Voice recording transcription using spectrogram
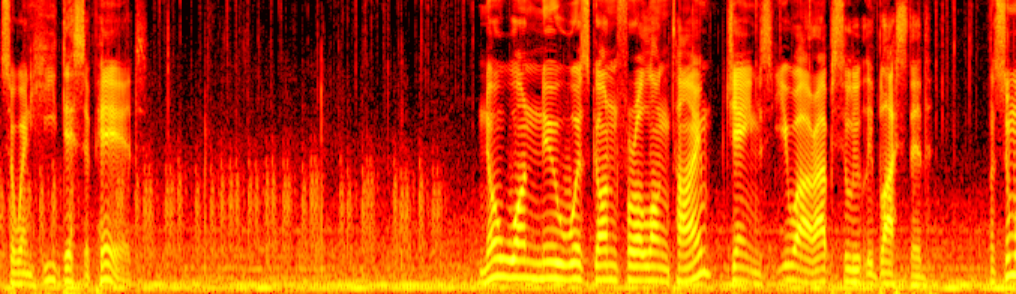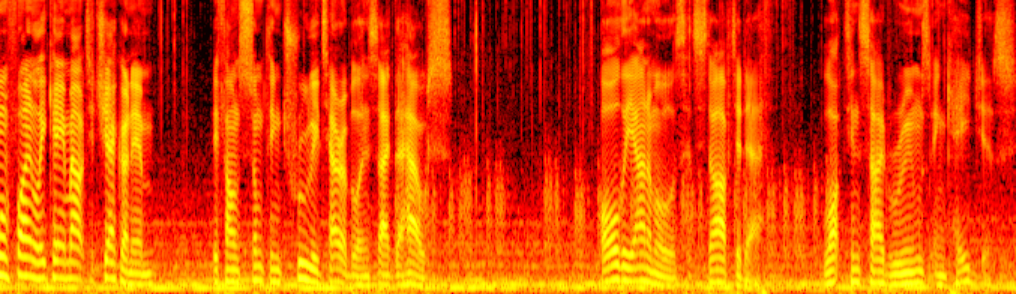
so when he disappeared, no one knew was gone for a long time. James, you are absolutely blasted. When someone finally came out to check on him, they found something truly terrible inside the house. All the animals had starved to death, locked inside rooms and cages.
